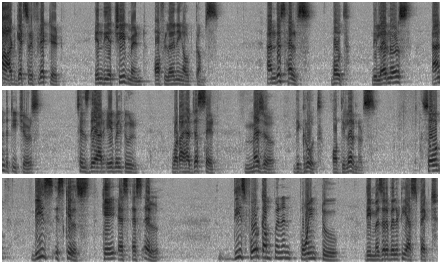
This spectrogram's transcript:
part gets reflected in the achievement of learning outcomes. And this helps both the learners and the teachers since they are able to, what I have just said, measure the growth of the learners. So these skills, KSSL, these four components point to the measurability aspect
